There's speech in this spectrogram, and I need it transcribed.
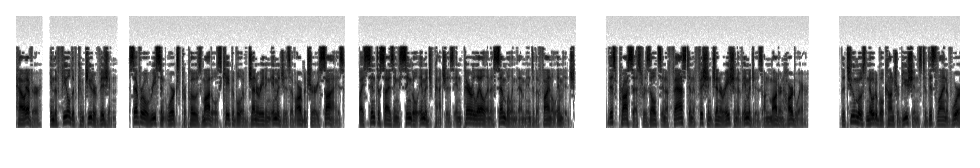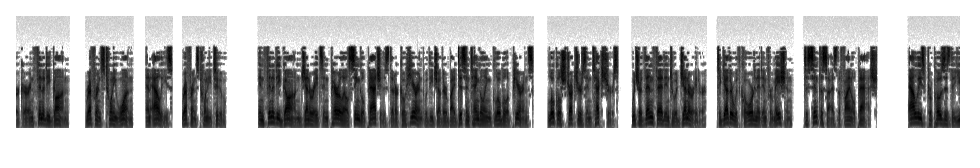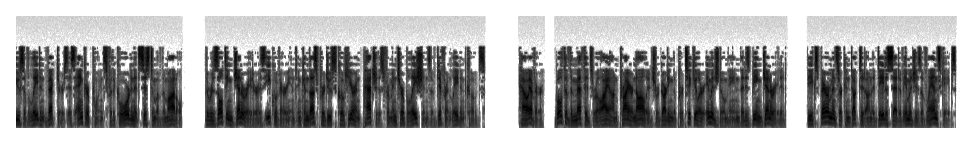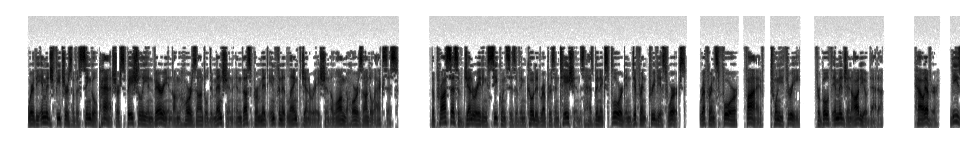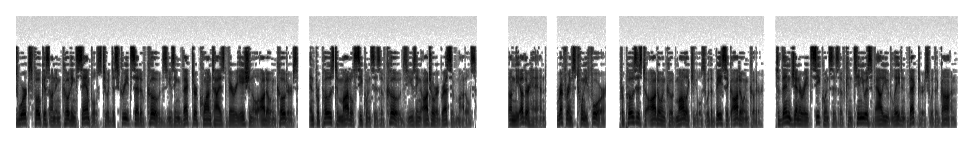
However, in the field of computer vision, several recent works propose models capable of generating images of arbitrary size by synthesizing single image patches in parallel and assembling them into the final image. This process results in a fast and efficient generation of images on modern hardware. The two most notable contributions to this line of work are Infinity GAN, reference 21, and ALICE, reference 22. Infinity GAN generates in parallel single patches that are coherent with each other by disentangling global appearance, local structures, and textures, which are then fed into a generator, together with coordinate information, to synthesize the final patch. ALICE proposes the use of latent vectors as anchor points for the coordinate system of the model, the resulting generator is equivariant and can thus produce coherent patches from interpolations of different latent codes. However, both of the methods rely on prior knowledge regarding the particular image domain that is being generated. The experiments are conducted on a dataset of images of landscapes, where the image features of a single patch are spatially invariant on the horizontal dimension and thus permit infinite length generation along the horizontal axis. The process of generating sequences of encoded representations has been explored in different previous works, reference 4, 5, 23, for both image and audio data. However, these works focus on encoding samples to a discrete set of codes using vector quantized variational autoencoders, and propose to model sequences of codes using autoregressive models. On the other hand, reference 24 proposes to autoencode molecules with a basic autoencoder, to then generate sequences of continuous valued latent vectors with a GAN.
